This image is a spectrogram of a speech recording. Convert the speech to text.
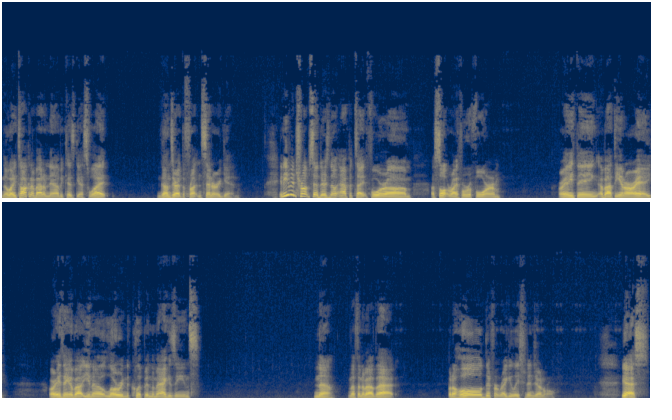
nobody talking about them now because guess what? Guns are at the front and center again. And even Trump said there's no appetite for um, assault rifle reform or anything about the NRA or anything about, you know, lowering the clip in the magazines. No, nothing about that but a whole different regulation in general. Yes.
